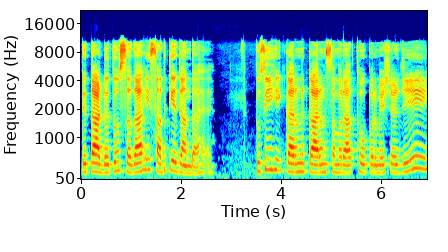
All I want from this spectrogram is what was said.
ਤੇ ਤੁਹਾਡੇ ਤੋਂ ਸਦਾ ਹੀ ਸਦਕੇ ਜਾਂਦਾ ਹੈ। ਤੁਸੀਂ ਹੀ ਕਰਨ ਕਾਰਨ ਸਮਰੱਥ ਹੋ ਪਰਮੇਸ਼ਰ ਜੀ,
